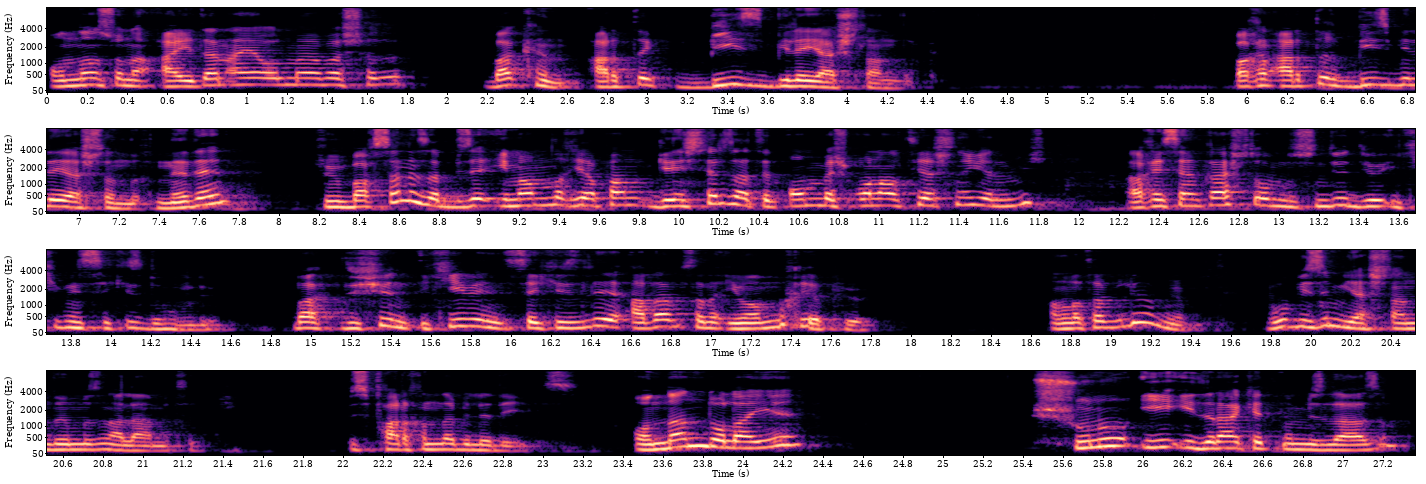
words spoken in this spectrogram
Ondan sonra aydan aya olmaya başladı. Bakın artık biz bile yaşlandık. Bakın artık biz bile yaşlandık. Neden? Çünkü baksanıza bize imamlık yapan gençler zaten 15-16 yaşına gelmiş. Ahi sen kaç doğumlusun diyor. Diyor 2008 doğum diyor. Bak düşün 2008'li adam sana imamlık yapıyor. Anlatabiliyor muyum? Bu bizim yaşlandığımızın alametidir. Biz farkında bile değiliz. Ondan dolayı şunu iyi idrak etmemiz lazım.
